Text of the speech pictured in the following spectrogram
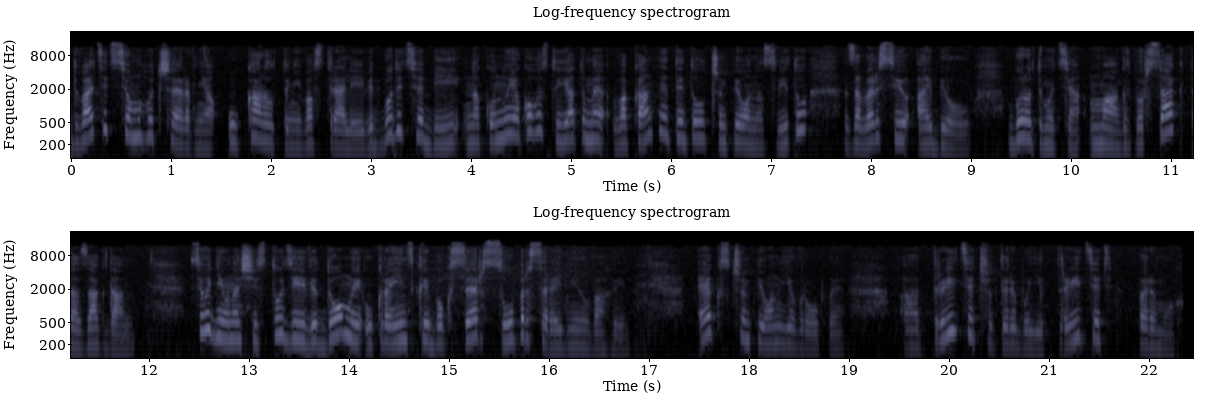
27 червня у Карлтоні в Австралії відбудеться бій, на кону якого стоятиме вакантний титул чемпіона світу за версією IBO. Боротимуться Макс Борсак та Зак Дан. Сьогодні у нашій студії відомий український боксер суперсередньої ваги, екс-чемпіон Європи. 34 бої, 30 перемог.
